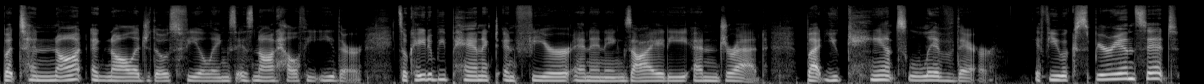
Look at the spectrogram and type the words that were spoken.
But to not acknowledge those feelings is not healthy either. It's okay to be panicked and fear and in anxiety and dread, but you can't live there. If you experience it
